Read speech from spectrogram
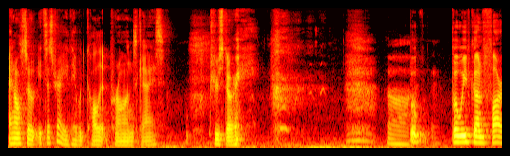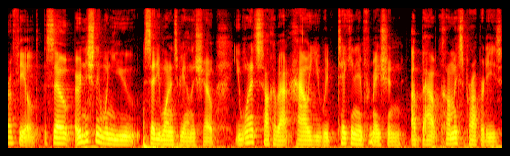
And also, it's Australia. They would call it prawns, guys. True story. Ah, but, but we've gone far afield. So, initially, when you said you wanted to be on the show, you wanted to talk about how you would take in information about comics properties,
